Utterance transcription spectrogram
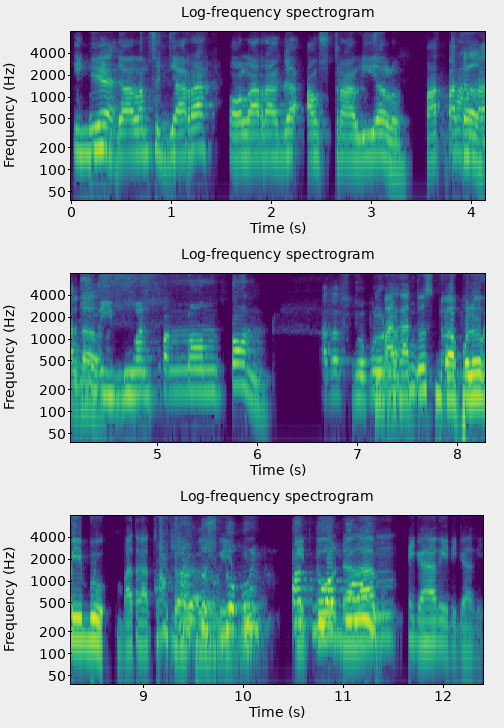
tinggi Iya. dalam sejarah olahraga Australia loh. 400 Betul, betul. ribuan penonton. 420 420 ribu, 420 ribu 420 itu dalam tiga hari, tiga hari.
